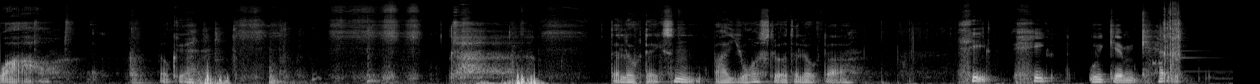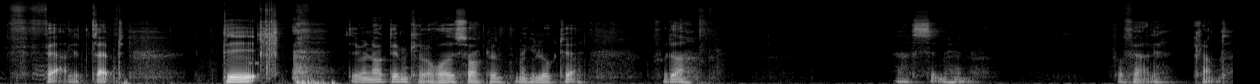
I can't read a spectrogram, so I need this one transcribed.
Wow. Okay. Der lugter ikke sådan bare jordslået, der lugter helt, helt ud kaldt, færdigt grimt. Det, det er vel nok det, man kalder røde soklen, man kan lugte her. For der er simpelthen forfærdeligt klamt.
